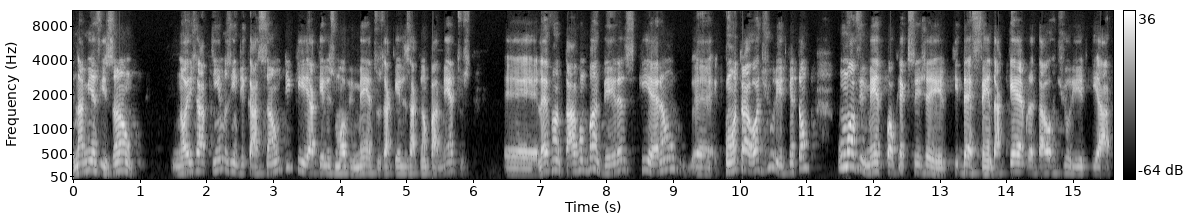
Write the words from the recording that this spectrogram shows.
na minha visão, nós já tínhamos indicação de que aqueles movimentos, aqueles acampamentos, é, levantavam bandeiras que eram é, contra a ordem jurídica. Então, um movimento, qualquer que seja ele, que defenda a quebra da ordem jurídica e a,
